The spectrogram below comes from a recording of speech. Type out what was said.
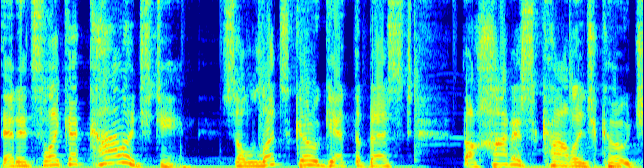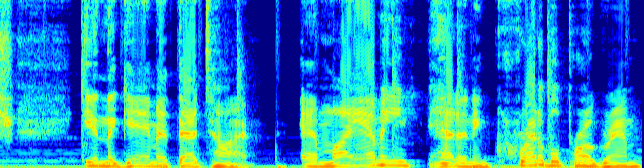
that it's like a college team. So let's go get the best, the hottest college coach in the game at that time. And Miami had an incredible program.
